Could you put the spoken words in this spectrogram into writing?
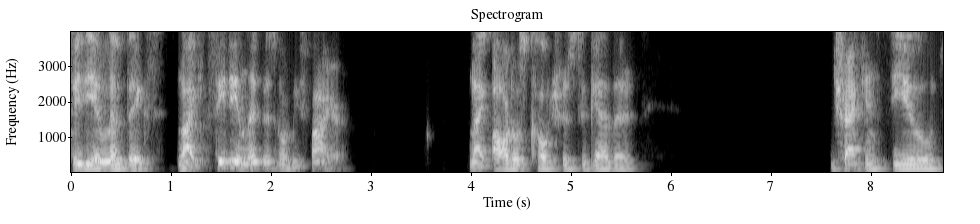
see the Olympics, like see the Olympics gonna be fire. Like all those cultures together, track and field,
